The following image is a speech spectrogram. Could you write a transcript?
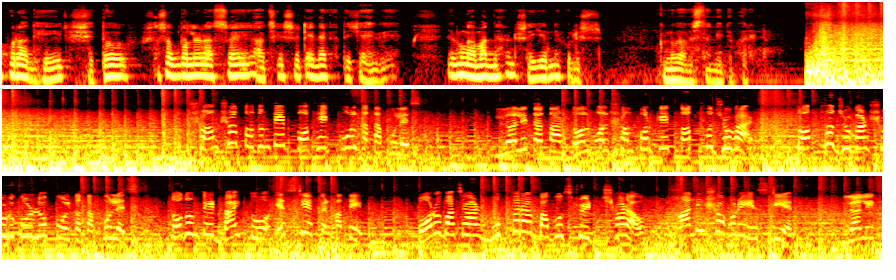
অপরাধীর সে তো শাসক দলের আশ্রয়ে আছে, সেটাই দেখাতে চাইবে। এবং আমার ধারণা সেই জন্য পুলিশ কোনো ব্যবস্থা নিতে পারেনি। সংসদ তদন্তে পথে কলকাতা পুলিশ। ললিতা তার দলবল সম্পর্কে তথ্য জোগাড়। তথ্য জোগাড় শুরু করল কলকাতা পুলিশ। তদন্তের দায়িত্ব এসটিএফ এর হাতে। বড়বাজার মুক্তারাম বাবু স্ট্রিট ছাড়াও হালি শহরে এসটিএফ। ললিত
